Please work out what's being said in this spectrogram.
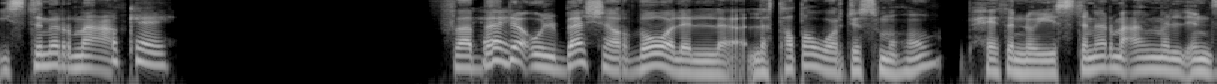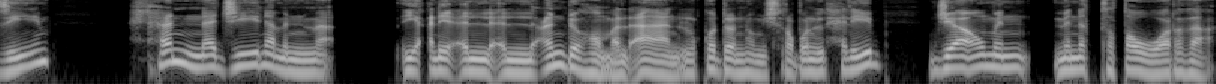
يستمر معه okay فبدأوا البشر ذول ال- اللي تطور جسمهم بحيث إنه يستمر معهم الإنزيم حنا جينا من ما يعني ال- اللي عندهم الآن القدرة إنهم يشربون الحليب جاءوا من من التطور ذا.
